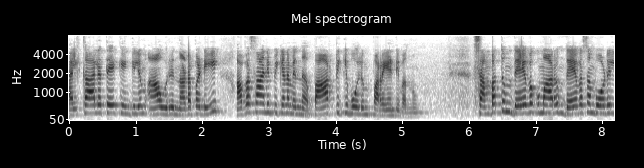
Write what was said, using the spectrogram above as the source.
തൽക്കാലത്തേക്കെങ്കിലും ആ ഒരു നടപടി അവസാനിപ്പിക്കണമെന്ന് പാർട്ടിക്ക് പോലും പറയേണ്ടി വന്നു. സമ്പത്തും ദേവകുമാറും ദേവസ്വം ബോർഡിൽ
